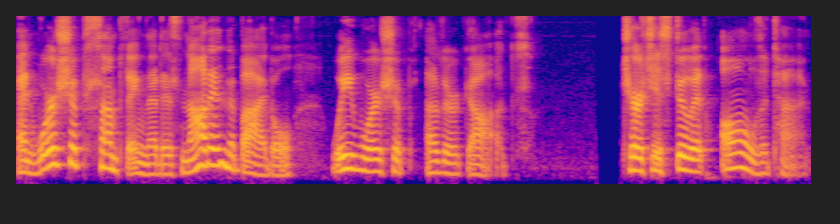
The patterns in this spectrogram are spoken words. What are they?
and worship something that is not in the Bible, we worship other gods. Churches do it all the time.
